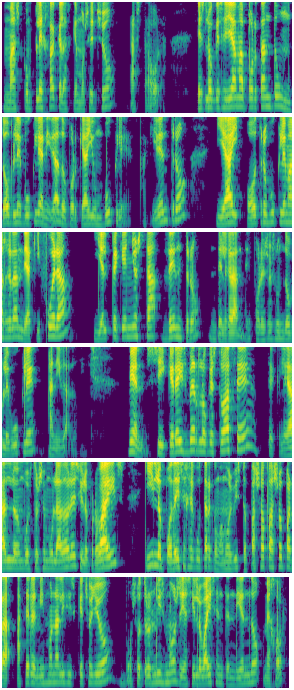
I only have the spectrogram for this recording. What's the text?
más compleja que las que hemos hecho hasta ahora. Es lo que se llama, por tanto, un doble bucle anidado, porque hay un bucle aquí dentro y hay otro bucle más grande aquí fuera y el pequeño está dentro del grande, por eso es un doble bucle anidado. Bien, si queréis ver lo que esto hace, tecleadlo en vuestros emuladores y lo probáis y lo podéis ejecutar como hemos visto paso a paso para hacer el mismo análisis que he hecho yo vosotros mismos y así lo vais entendiendo mejor.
